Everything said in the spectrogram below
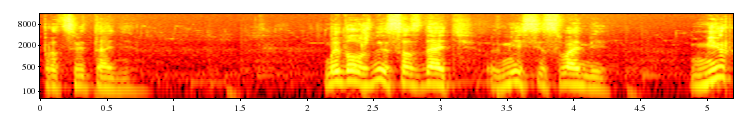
процветания. Мы должны создать вместе с вами мир,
